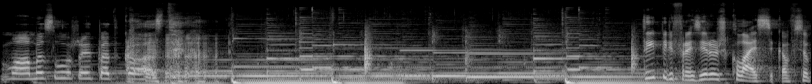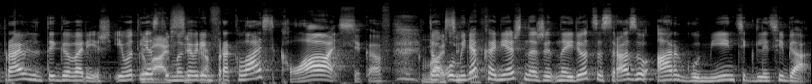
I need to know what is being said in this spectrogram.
Мама слушает подкаст. ты перефразируешь классиков, все правильно ты говоришь. И вот классиков. если мы говорим про класс... классиков, классиков, то у меня, конечно же, найдется сразу аргументик для тебя.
